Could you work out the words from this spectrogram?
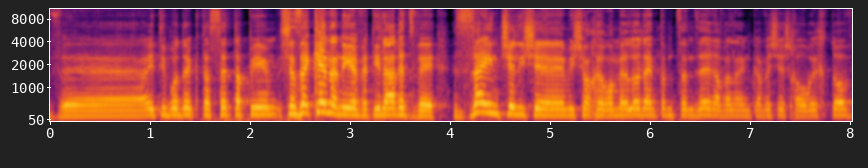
והייתי בודק את הסטאפים, שזה כן אני הבאתי לארץ, וזין שלי שמישהו אחר אומר, לא יודע אם אתה מצנזר, אבל אני מקווה שיש לך עורך טוב.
